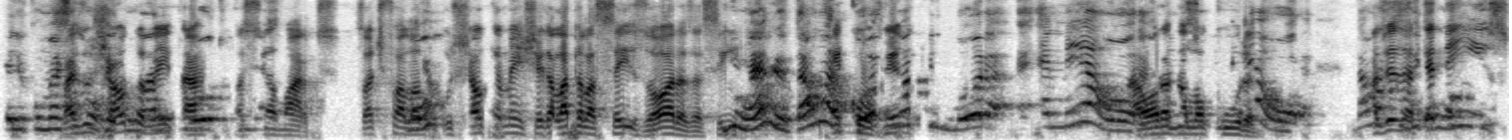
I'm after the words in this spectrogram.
Ele começa Mas a o Chau também, tá? Outro, assim, começa... Marcos. Só te falando, o Chau também chega lá pelas seis horas, assim. Não é, meu? Dá uma coisa, uma beloura. É, é, meia hora. A hora da loucura. Meia hora. Às vezes até nem isso.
